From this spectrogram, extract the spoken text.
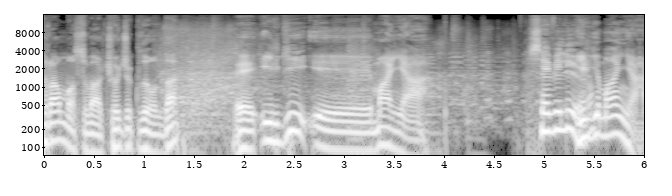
travması var çocukluğunda. Ee, ilgi e, manyağı. Seviliyor. İlgi manyağı.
